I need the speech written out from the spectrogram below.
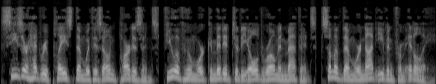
Caesar had replaced them with his own partisans, few of whom were committed to the old Roman methods, some of them were not even from Italy.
